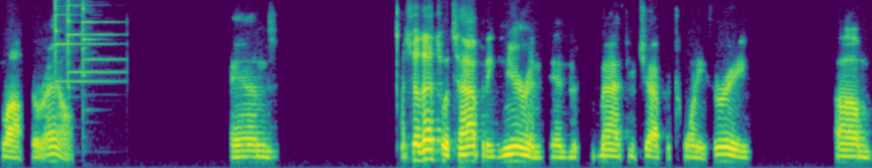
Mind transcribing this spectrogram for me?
flopped around. And so that's what's happening here in, in Matthew chapter 23. Um,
